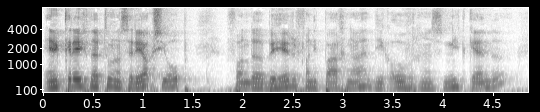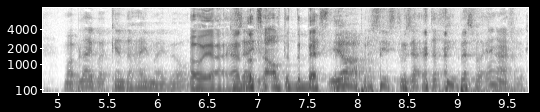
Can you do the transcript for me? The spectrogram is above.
En ik kreeg daar toen als reactie op van de beheerder van die pagina, die ik overigens niet kende. Maar blijkbaar kende hij mij wel. Oh ja, ja dat zijn altijd de beste. Ja, precies. Toen zei, dat vind ik best wel eng eigenlijk.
